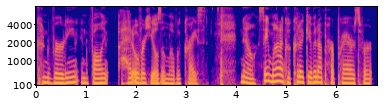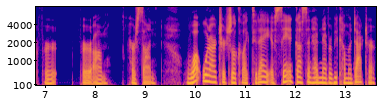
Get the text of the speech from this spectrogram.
converting and falling head over heels in love with Christ? Now, St. Monica could have given up her prayers for for for um her son what would our church look like today if St. Augustine had never become a doctor?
